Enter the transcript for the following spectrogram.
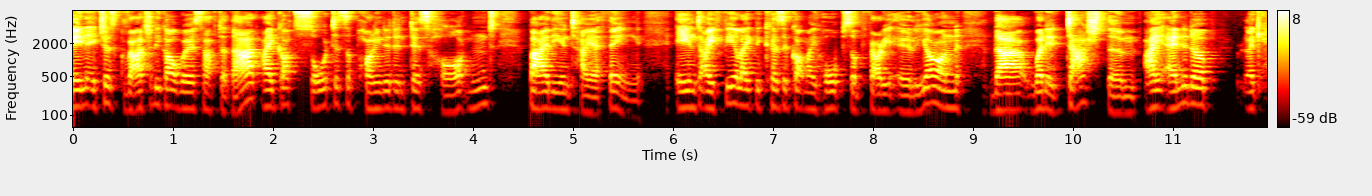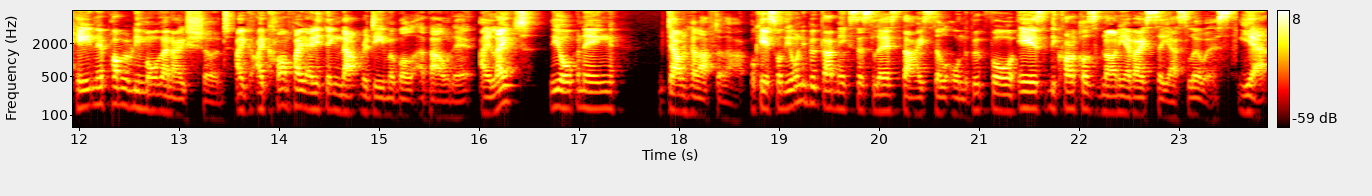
and it just gradually got worse after that. I got so disappointed and disheartened by the entire thing. And I feel like because it got my hopes up very early on, that when it dashed them, I ended up like hating it probably more than I should. I, I can't find anything that redeemable about it. I liked the opening, downhill after that. Okay, so the only book that makes this list that I still own the book for is The Chronicles of Narnia by C.S. Lewis. Yeah,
